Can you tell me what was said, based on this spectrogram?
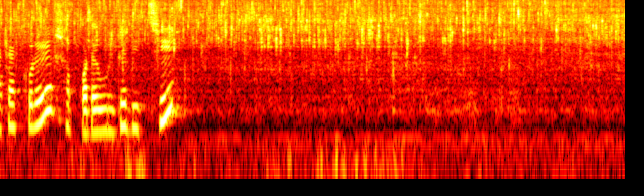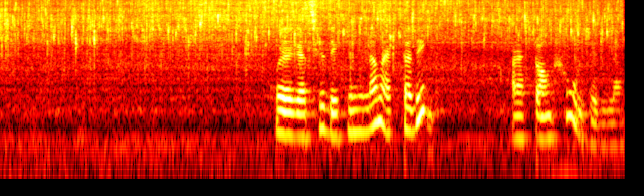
এক এক করে সব কটাই উল্টে দিচ্ছি। হয়ে গেছে, দেখে নিলাম একটা দিক আর একটা অংশ উল্টে দিলাম।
